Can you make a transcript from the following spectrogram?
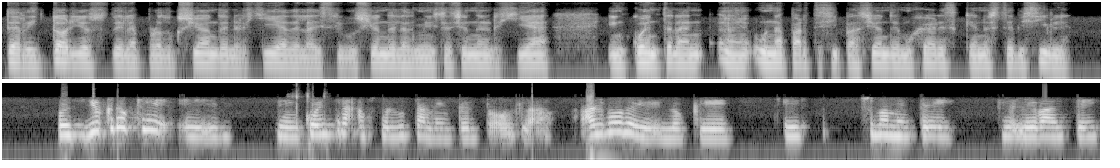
territorios de la producción de energía, de la distribución, de la administración de energía encuentran eh, una participación de mujeres que no esté visible? Pues yo creo que eh, se encuentra absolutamente en todos lados. Algo de lo que es sumamente relevante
